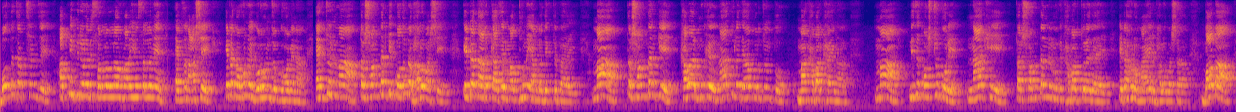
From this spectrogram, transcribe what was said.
বলতে চাচ্ছেন যে, আপনি প্রিয়নবী সাল্লাল্লাহু আলাইহি ওয়াসাল্লামের একজন আশেক এটা কখনোই গ্রহণযোগ্য হবে না। একজন মা তার সন্তানকে কতটা ভালোবাসে, এটা তার কাজের মাধ্যমে আমরা দেখতে পাই। মা তার সন্তানকে খাবার মুখে না তুলে দেওয়া পর্যন্ত মা খাবার খায় না। মা নিজে কষ্ট করে না খেয়ে তার সন্তানের মুখে খাবার তুলে দেয়। এটা হলো মায়ের ভালোবাসা। বাবা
